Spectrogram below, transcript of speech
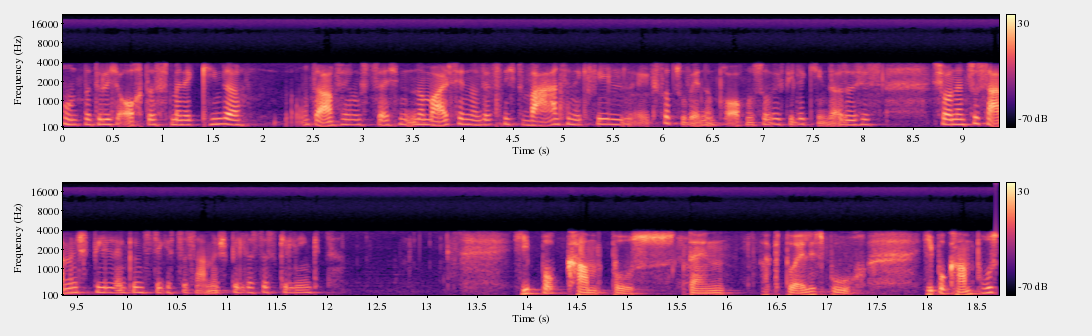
Und natürlich auch, dass meine Kinder unter Anführungszeichen normal sind und jetzt nicht wahnsinnig viel extra Zuwendung brauchen, so wie viele Kinder. Also es ist schon ein Zusammenspiel, ein günstiges Zusammenspiel, dass das gelingt. Hippocampus, dein aktuelles Buch. Hippocampus,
